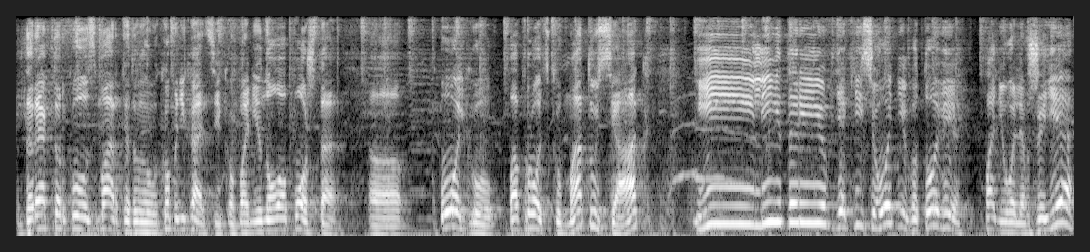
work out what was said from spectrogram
директорку з маркетингу комунікації компанії Нова Пошта а, Ольгу Папроцьку Матусяк. І лідерів, які сьогодні готові. Пані Оля вже є.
